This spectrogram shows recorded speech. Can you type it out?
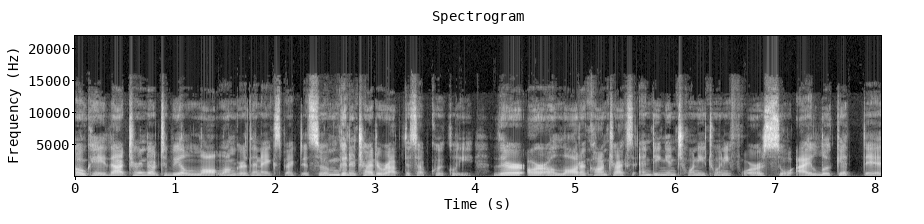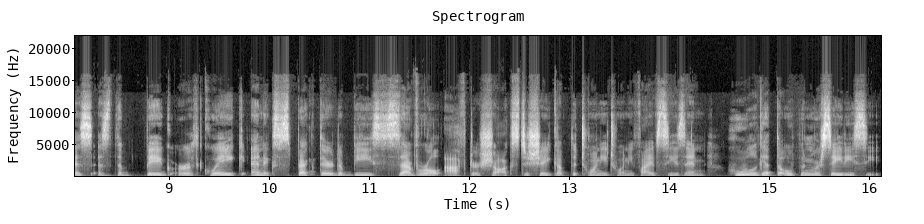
Okay, that turned out to be a lot longer than I expected, so I'm going to try to wrap this up quickly. There are a lot of contracts ending in 2024, so I look at this as the big earthquake and expect there to be several aftershocks to shake up the 2025 season. Who will get the open Mercedes seat?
